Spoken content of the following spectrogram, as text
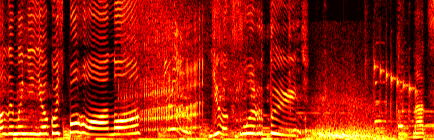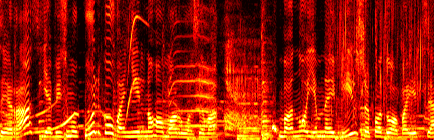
Але мені якось погано. Як смердить. На цей раз я візьму кульку ванільного морозива. Воно їм найбільше подобається.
